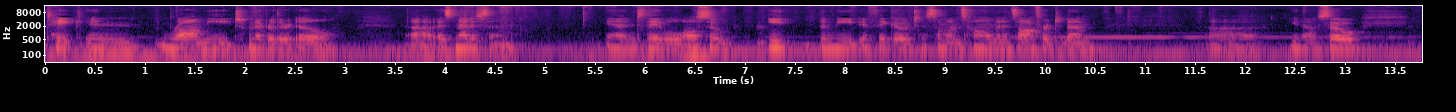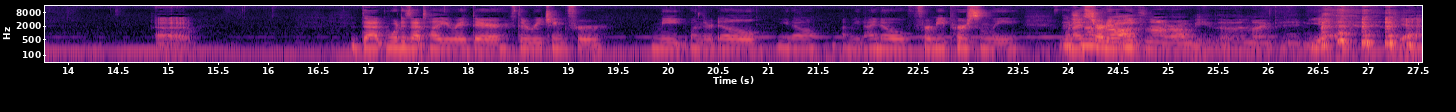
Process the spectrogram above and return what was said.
take in raw meat whenever they're ill uh, as medicine, and they will also eat the meat if they go to someone's home and it's offered to them. Uh, you know, so uh, that what does that tell you right there? If they're reaching for meat when they're ill, you know, I mean, I know for me personally when I started raw, eat- it's not raw meat though in my opinion Yeah. yeah.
